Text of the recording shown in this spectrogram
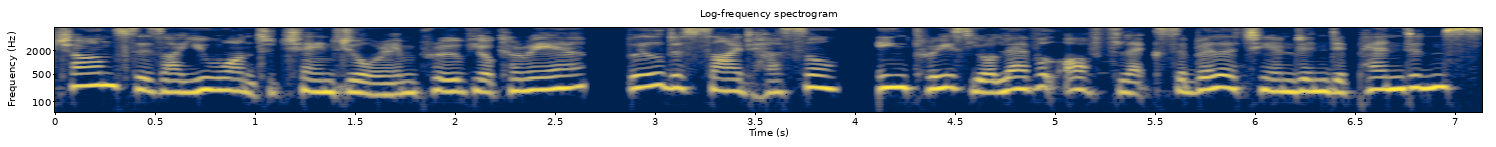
Chances are you want to change or improve your career, build a side hustle, increase your level of flexibility and independence,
